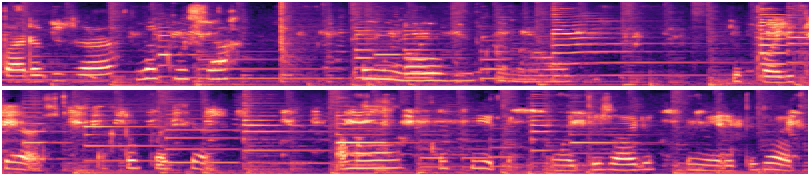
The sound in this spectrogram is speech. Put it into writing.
para avisar vai começar um novo canal de podcast. Arthur Podcast. Amanhã confira um episódio, primeiro episódio.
